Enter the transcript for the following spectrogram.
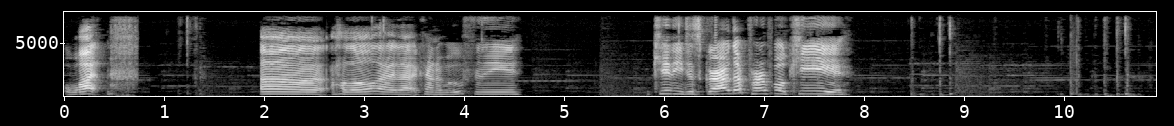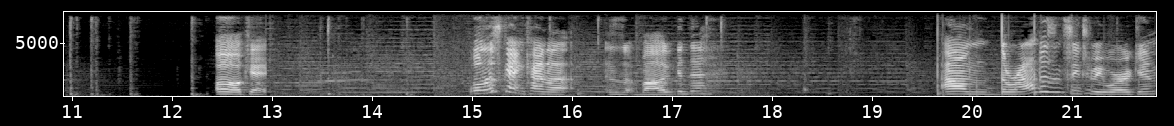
what? Uh, hello? That, that kind of oof me. Kitty, just grab the purple key. Oh, okay. Well, this game kind of is bugged. Um, the round doesn't seem to be working.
